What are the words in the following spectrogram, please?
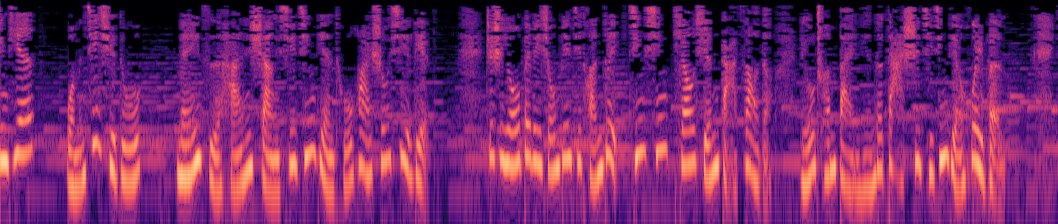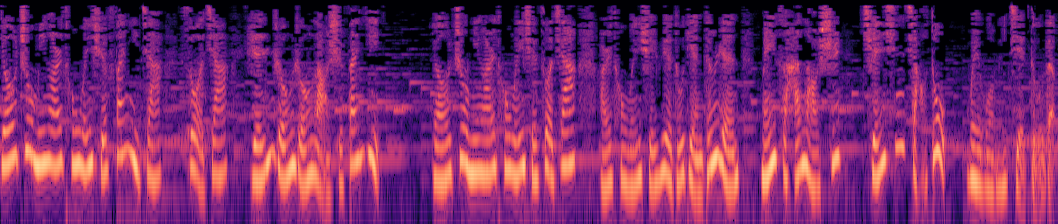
今天我们继续读梅子涵赏析经典图画书系列，这是由贝贝熊编辑团队精心挑选打造的流传百年的大师级经典绘本，由著名儿童文学翻译家、作家任溶溶老师翻译，由著名儿童文学作家、儿童文学阅读点灯人梅子涵老师全新角度为我们解读的。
